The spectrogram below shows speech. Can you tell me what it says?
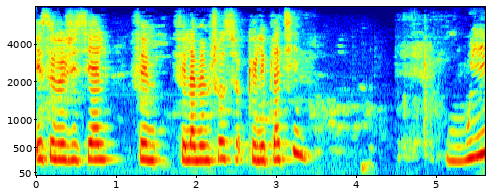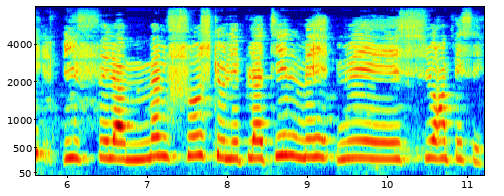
Et ce logiciel fait, fait la même chose que les platines? Oui, il fait la même chose que les platines, mais, mais sur un PC.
